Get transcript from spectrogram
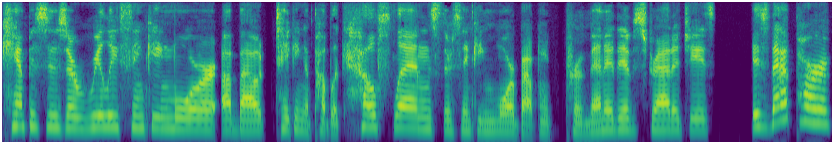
campuses are really thinking more about taking a public health lens. They're thinking more about preventative strategies. Is that part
